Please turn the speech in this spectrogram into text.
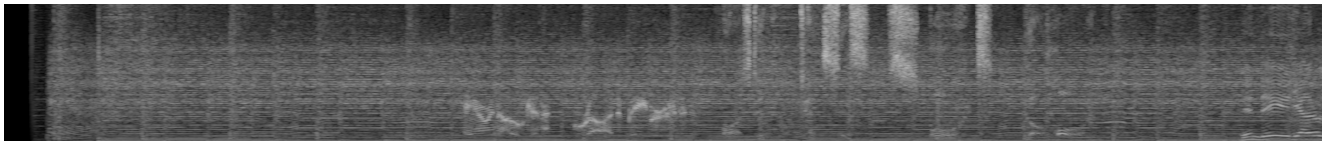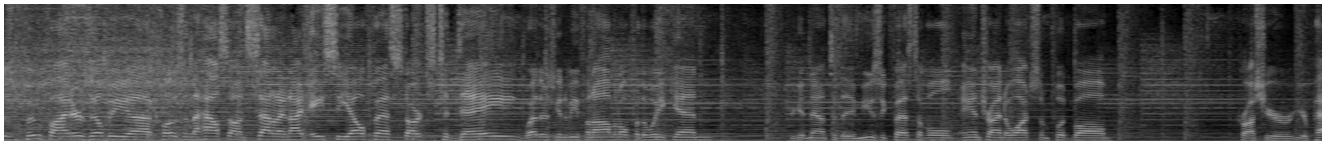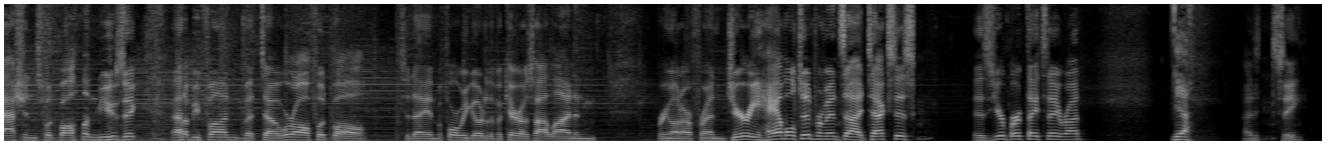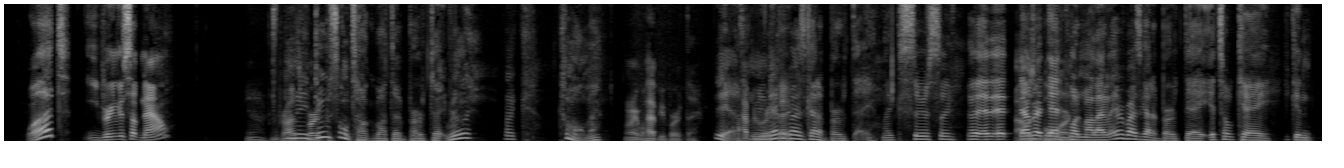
Rod Babers. Austin, Texas. Sports. The Horn. Indeed, yeah, there's Foo Fighters. They'll be uh, closing the house on Saturday night. ACL Fest starts today. Weather's going to be phenomenal for the weekend. You're getting out to the music festival and trying to watch some football. Cross your, your passions, football and music. That'll be fun. But uh, we're all football today. And before we go to the Vaqueros hotline and bring on our friend Jerry Hamilton from Inside Texas, is your birthday today, Rod? Yeah. I didn't see. What? You bring this up now? Yeah, I Rod's mean, birthday. dudes don't talk about their birthday. Really? Like, come on, man. All right, well, happy birthday. Yeah, Happy I mean, birthday. everybody's got a birthday. Like seriously, uh, At- at- I was I'm at that born. point in my life. Everybody's got a birthday. It's okay. You can,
